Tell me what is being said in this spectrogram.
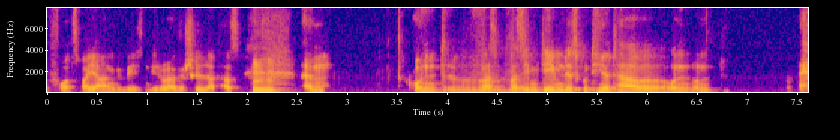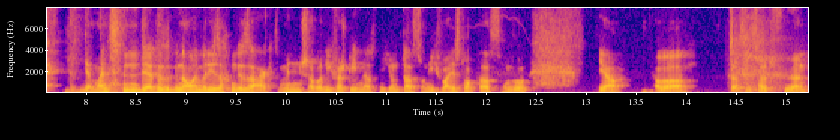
vor zwei Jahren gewesen, die du da geschildert hast. Mhm. Ähm, und was, was ich mit dem diskutiert habe und, und der meinte, der hatte genau immer die Sachen gesagt. Mensch, aber die verstehen das nicht und das und ich weiß doch das und so. Ja, aber das ist halt Führen.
